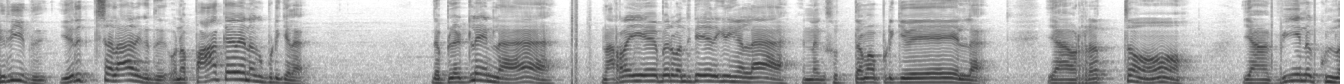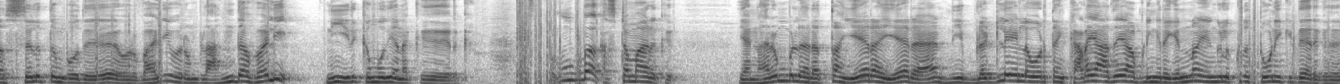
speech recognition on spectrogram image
எரியுது எரிச்சலாக இருக்குது. உன்னை பார்க்கவே எனக்கு பிடிக்கல. இந்த பிளட் லைனில் நிறைய பேர் வந்துகிட்டே இருக்கிறீங்கல்ல. எனக்கு சுத்தமாக பிடிக்கவே இல்லை. என் ரத்தம் என் வீணுக்குள்ளே செலுத்தும் போது ஒரு வலி வரும்ல அந்த வலி நீ இருக்கும்போது எனக்கு இருக்கு. ரொம்ப கஷ்டமாக இருக்குது என் நரம்பில் ரத்தம் ஏற ஏற நீ பிளட் லைனில் ஒருத்தன் கிடையாது அப்படிங்கிற எண்ணம் எங்களுக்குள்ளே தோணிக்கிட்டே இருக்குது.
